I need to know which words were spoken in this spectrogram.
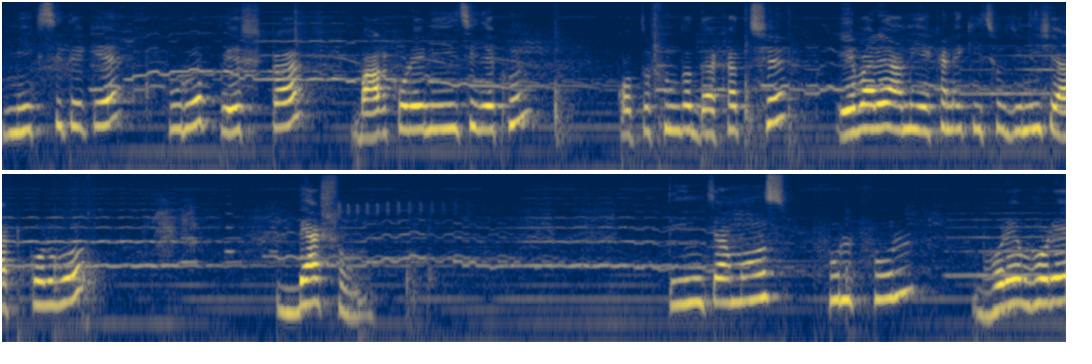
মিক্সি থেকে পুরো পেস্টটা বার করে নিয়েছি, দেখুন। কত সুন্দর দেখাচ্ছে। এবারে আমি এখানে কিছু জিনিস অ্যাড করব। বেসন। তিন চামচ ফুল ফুল, ভরে ভরে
